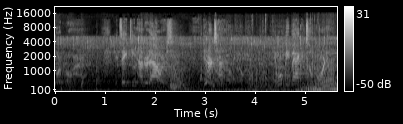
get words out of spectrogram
Corporal. It's 1800 hours. Dinner time. They won't be back until morning.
